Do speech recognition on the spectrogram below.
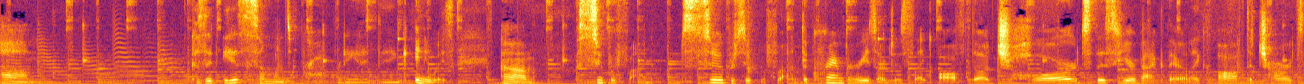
um, because it is someone's property, I think. Anyways, um, super fun. super, super fun. The cranberries are just like off the charts this year back there, like off the charts.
